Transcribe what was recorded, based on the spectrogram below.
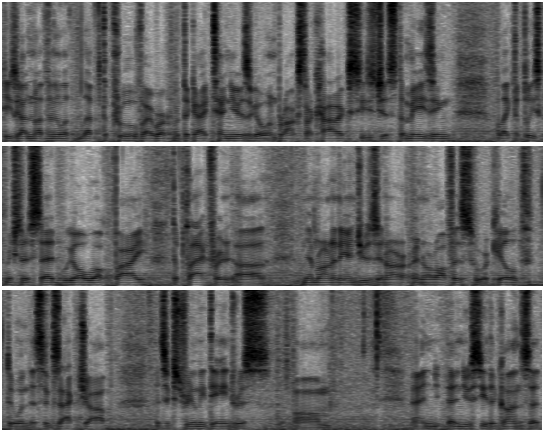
He's got nothing left- left to prove. I worked with the guy 10 years ago in Bronx Narcotics. He's just amazing. Like the police commissioner said, we all walked by the plaque for uh, Nemorin and Andrews in our, in our office who were killed doing this exact job. It's extremely dangerous. Um, and, and you see the guns that,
